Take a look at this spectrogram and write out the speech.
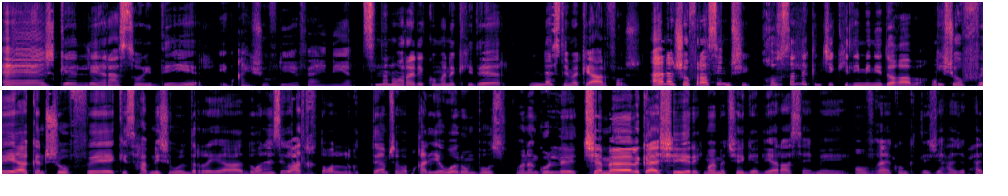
اش قال ليه راسو يدير؟ يبقى يشوف ليا في عينيا. تسنى نوري لكم أنا كي داير الناس اللي ما كيعرفوش. أنا نشوف راسي نمشي خصوصا إلا كنتي كيليميني دو غابا. كيشوف فيا كنشوف فيه كيسحبني شي ولد الرياض وأنا نزيد واحد الخطوة لقدام ما بقى ليا والو نبوس. وأنا نقول ليه تشمالك عشيري؟ المهم هادشي قال لي راسي مي اون فغي كون قلت لي شي حاجة بحال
